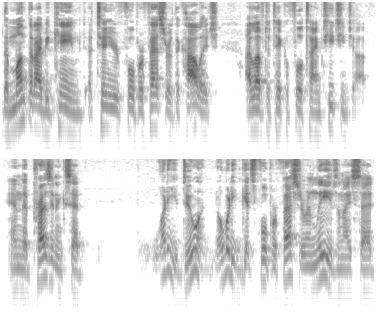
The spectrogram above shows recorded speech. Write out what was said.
the month that I became a tenured full professor at the college, I love to take a full time teaching job. And the president said, "What are you doing? Nobody gets full professor and leaves." And I said,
